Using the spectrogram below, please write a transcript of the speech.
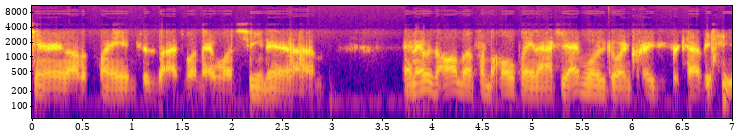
cheering on the plane because that's when everyone's seen it. Um, and it was all love from the whole plane, actually. Everyone was going crazy for Covey.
